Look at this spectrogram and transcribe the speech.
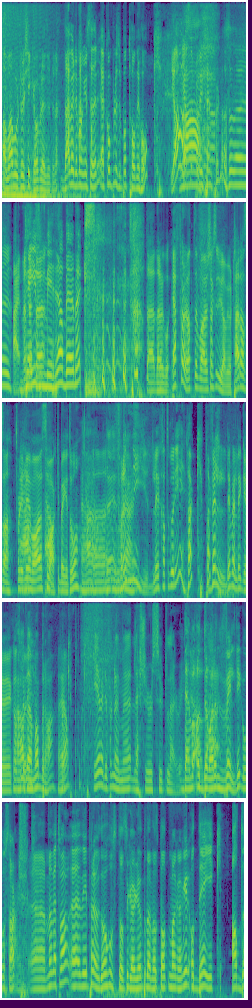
Han var borte og kikka på PlayStation-spillene. Det er veldig mange steder. Jeg kom plutselig på Tony Hawk. Ja, Ja. For eksempel. Altså, det er Nei, Dave dette- Mirra BMX. Det er, det er. Jeg føler at det var et slags uavgjort her, altså. Fordi Ja. vi var svake begge to. Ja, Eh, det er For en nydelig kategori. Takk. takk. Veldig, veldig gøy kategori. Ja, den var bra. Ja. Jeg er veldig fornøyd med Leisure Suit Larry. Den var, det var en veldig god start. Uh, men vet du hva? Uh, vi prøvde å hoste oss i gang igjen på denne spalten mange ganger, og det gikk ad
